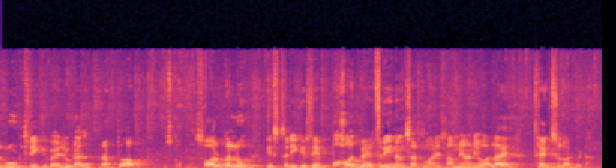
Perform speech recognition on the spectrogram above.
रूट थ्री की वैल्यू डाल, रख दो आप। इसको अपना सॉल्व कर लो। इस तरीके से बहुत बेहतरीन आंसर तुम्हारे सामने आने वाला है। थैंक्स लॉट, बेटा।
